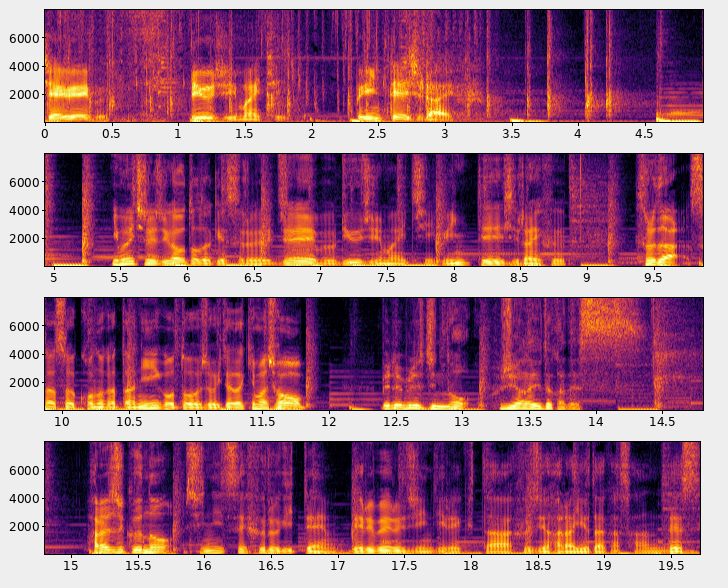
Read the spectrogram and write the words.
J-WAVE リュウジイマイチヴィンテージライフ。今市隆二がお届けする J-WAVE リュウジイマイチヴィンテージライフ。それでは早速この方にご登場いただきましょうベルベル人の藤原豊です。原宿の老舗古着店ベルベル人ディレクター藤原豊さんです。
